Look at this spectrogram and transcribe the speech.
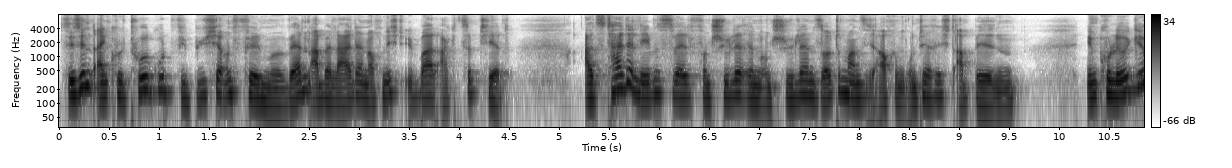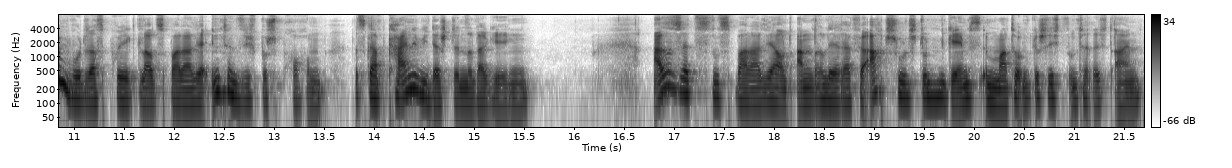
Sie sind ein Kulturgut wie Bücher und Filme, werden aber leider noch nicht überall akzeptiert. Als Teil der Lebenswelt von Schülerinnen und Schülern sollte man sie auch im Unterricht abbilden. Im Kollegium wurde das Projekt laut Spadalia intensiv besprochen, es gab keine Widerstände dagegen. Also setzten Spadalia und andere Lehrer für acht Schulstunden Games im Mathe- und Geschichtsunterricht ein.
